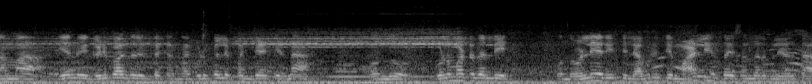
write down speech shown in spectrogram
ನಮ್ಮ ಏನು ಈ ಗಡಿಭಾಗದಲ್ಲಿ ಇರ್ತಕ್ಕಂಥ ಗುಡಿಪಲ್ಲಿ ಪಂಚಾಯತಿಯನ್ನು ಒಂದು ಗುಣಮಟ್ಟದಲ್ಲಿ ಒಂದು ಒಳ್ಳೆಯ ರೀತಿಯಲ್ಲಿ ಅಭಿವೃದ್ಧಿ ಮಾಡಲಿ ಅಂತ ಈ ಸಂದರ್ಭದಲ್ಲಿ ಹೇಳ್ತಾ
